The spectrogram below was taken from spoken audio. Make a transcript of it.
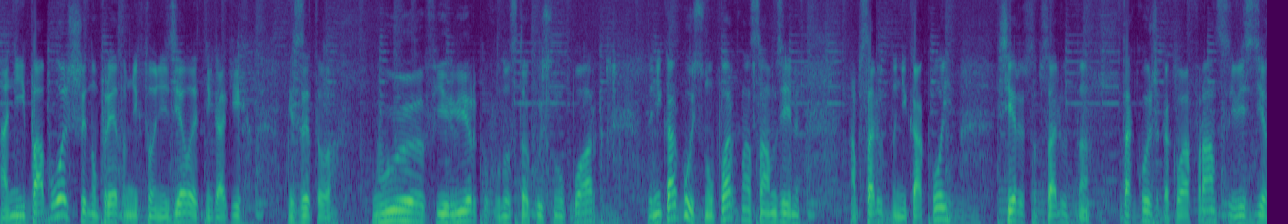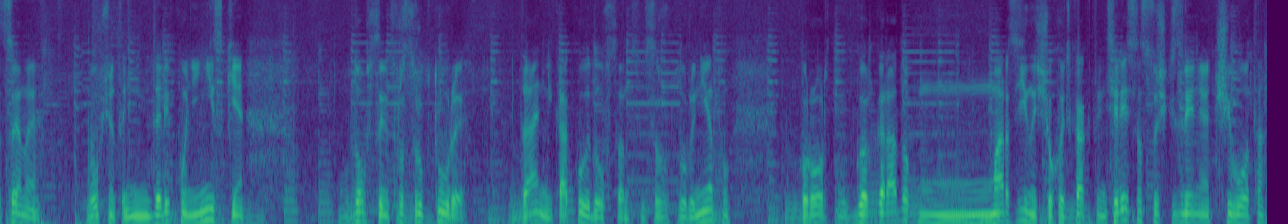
они и побольше, но при этом никто не делает никаких из этого фейерверков. У нас такой сноупарк. Да никакой сноупарк на самом деле. Абсолютно никакой. Сервис абсолютно такой же, как во Франции. Везде цены, в общем-то, недалеко не низкие. Удобство инфраструктуры. Да, никакой удобства инфраструктуры нету. Курорт, городок Марзин еще хоть как-то интересен с точки зрения чего-то.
